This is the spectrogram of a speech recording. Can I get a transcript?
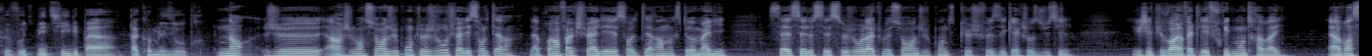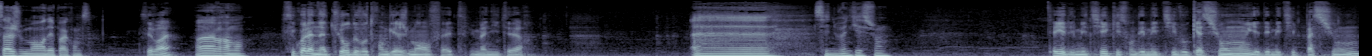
que votre métier n'est pas, pas comme les autres? Non, je, alors je m'en suis rendu compte le jour où je suis allé sur le terrain. La première fois que je suis allé sur le terrain, donc c'était au Mali, c'est ce jour-là que je me suis rendu compte que je faisais quelque chose d'utile et j'ai pu voir en fait les fruits de mon travail. Et avant ça, je me rendais pas compte. C'est vrai? Ouais, vraiment. C'est quoi la nature de votre engagement en fait humanitaire? Euh, C'est une bonne question. il y a des métiers qui sont des métiers vocation, il y a des métiers de passion,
